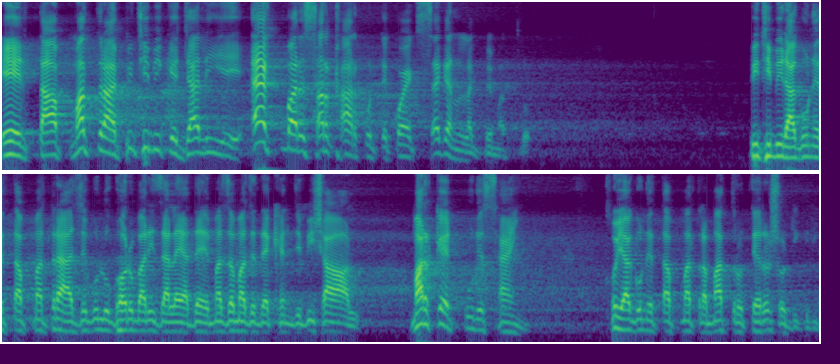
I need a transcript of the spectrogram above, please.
এর তাপমাত্রা পৃথিবীকে জ্বালিয়ে একবারে সারখার করতে কয়েক সেকেন্ড লাগবে মাত্র। পৃথিবীর আগুনের তাপমাত্রা যেগুলো ঘর বাড়ি জ্বালায়া দেয়, মাঝে মাঝে দেখেন যে বিশাল মার্কেট পুরে সাইন। ওই আগুনের তাপমাত্রা মাত্র তেরোশো ডিগ্রি।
